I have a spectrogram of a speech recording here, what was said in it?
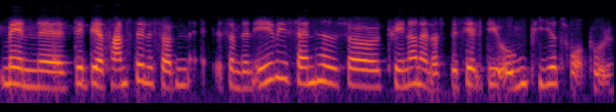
men øh, det bliver fremstillet sådan, som den evige sandhed, så kvinderne, eller specielt de unge piger, tror på det.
